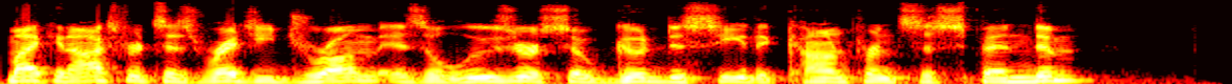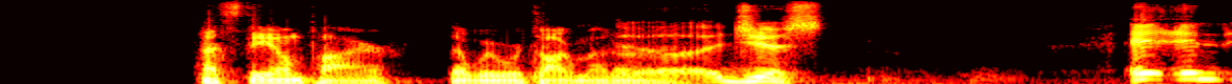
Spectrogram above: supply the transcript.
Mike in Oxford says Reggie Drum is a loser, so good to see the conference suspend him. That's the umpire that we were talking about earlier. Uh, just and, and,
